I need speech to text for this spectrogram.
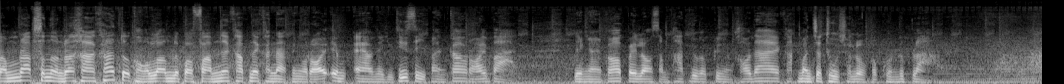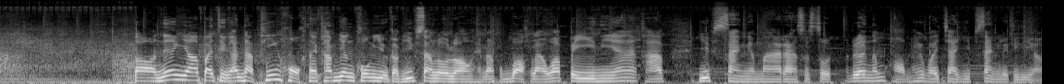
สำหรับสนนราคาค่าตัวของลอมเลอปฟาร์มนะครับในขนาด 100 ml เนี่ยอยู่ที่ 4,900 บาท ยังไงก็ไปลองสัมผัสดูกับกลิ่นของเขาได้ครับ มันจะถูกโฉลกกับคุณหรือเปล่า ต่อเนื่องยาวไปถึงอันดับที่ 6 นะครับ ยังคงอยู่กับยิปซังโลลองเห็นไหมผมบอกแล้วว่าปีนี้นะครับยิปซังเนี่ยมาแรงสุดๆ เรื่องน้ำหอมให้ไว้ใจยิปซังเลยทีเดียว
